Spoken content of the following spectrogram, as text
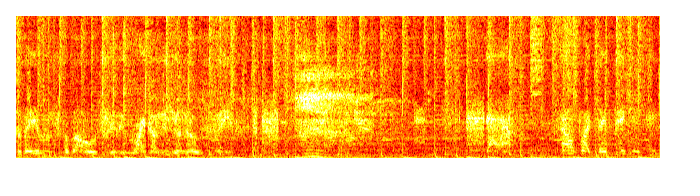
Surveillance for the whole city right under your nose, Faith. Sounds like they've taken Kate.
